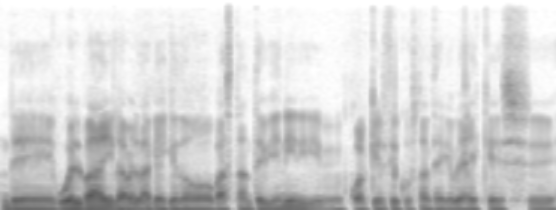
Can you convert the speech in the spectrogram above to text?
de Huelva y la verdad que quedó bastante bien y cualquier circunstancia que veáis que es eh,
